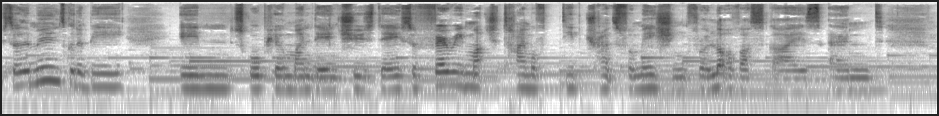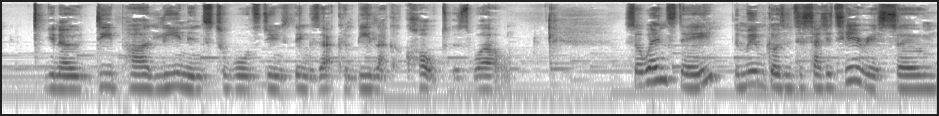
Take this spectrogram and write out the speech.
so the moon's going to be in Scorpio Monday and Tuesday. So, very much a time of deep transformation for a lot of us guys, and you know, deeper leanings towards doing things that can be like a cult as well. So, Wednesday, the moon goes into Sagittarius, so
